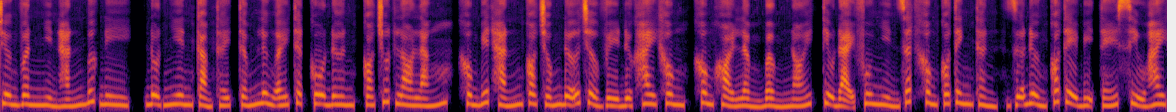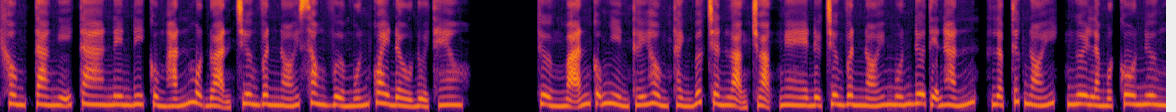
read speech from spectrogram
Trương Vân nhìn hắn bước đi, đột nhiên cảm thấy tấm lưng ấy thật cô đơn, có chút lo lắng, không biết hắn có chống đỡ trở về được hay không, không khỏi lẩm bẩm nói, tiểu đại phu nhìn rất không có tinh thần, giữa đường có thể bị té xỉu hay không, ta nghĩ ta nên đi cùng hắn một đoạn Trương Vân nói xong vừa muốn quay đầu đuổi theo. Thường mãn cũng nhìn thấy Hồng Thành bước chân loạn choạng nghe được Trương Vân nói muốn đưa tiện hắn, lập tức nói, ngươi là một cô nương,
